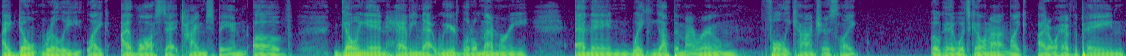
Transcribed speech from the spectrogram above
I don't really like I lost that time span of going in, having that weird little memory, and then waking up in my room fully conscious, like, okay, what's going on? Like I don't have the pain,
